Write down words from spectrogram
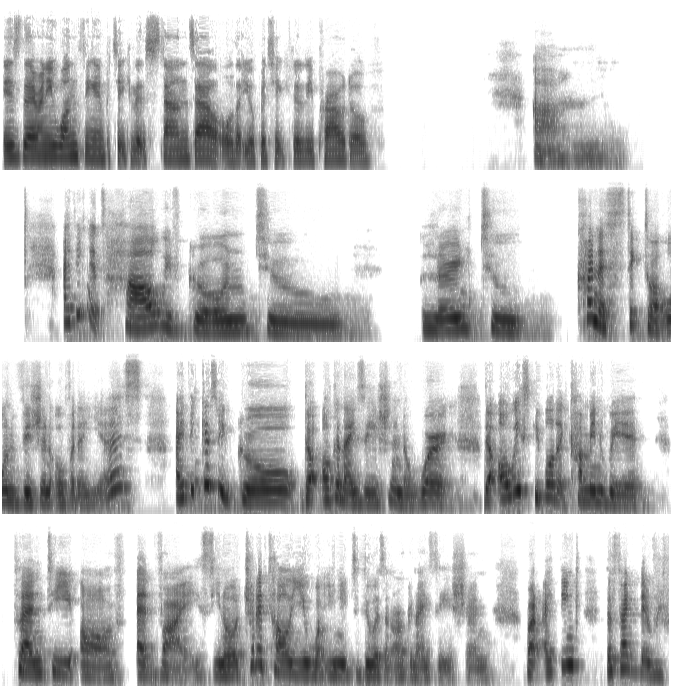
is there any one thing in particular that stands out or that you're particularly proud of? Um, I think it's how we've grown to learn to kind of stick to our own vision over the years. I think as we grow the organization and the work, there are always people that come in with plenty of advice, you know, try to tell you what you need to do as an organization. But I think the fact that we've,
